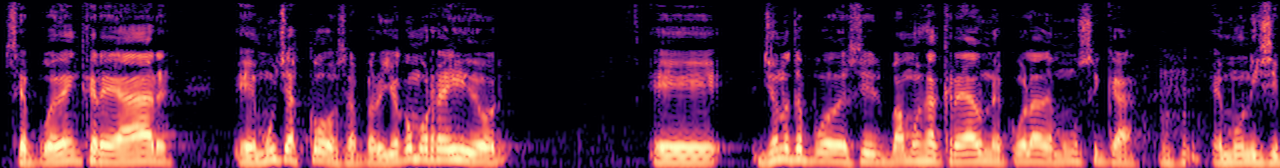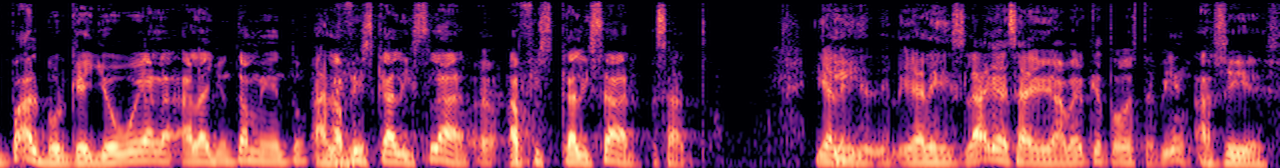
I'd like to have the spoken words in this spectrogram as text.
se pueden crear eh, muchas cosas, pero yo como regidor, eh, yo no te puedo decir, vamos a crear una escuela de música municipal, porque yo voy al ayuntamiento a, fiscalizar, a fiscalizar. Exacto y a, legislar y a, ver que todo esté bien. Así es.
